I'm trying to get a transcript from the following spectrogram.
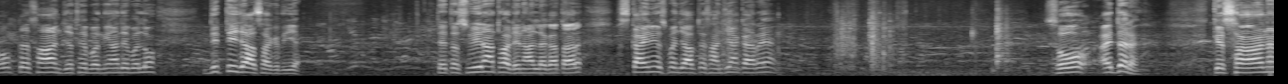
ਉਹ ਕਿਸਾਨ ਜਥੇਬੰਦੀਆਂ ਦੇ ਵੱਲੋਂ ਦਿੱਤੀ ਜਾ ਸਕਦੀ ਹੈ ਤੇ ਤਸਵੀਰਾਂ ਤੁਹਾਡੇ ਨਾਲ ਲਗਾਤਾਰ ਸਕਾਈ ਨਿਊਜ਼ ਪੰਜਾਬ ਤੇ ਸਾਂਝੀਆਂ ਕਰ ਰਹੇ ਹਾਂ। ਸੋ ਇੱਧਰ ਕਿਸਾਨ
